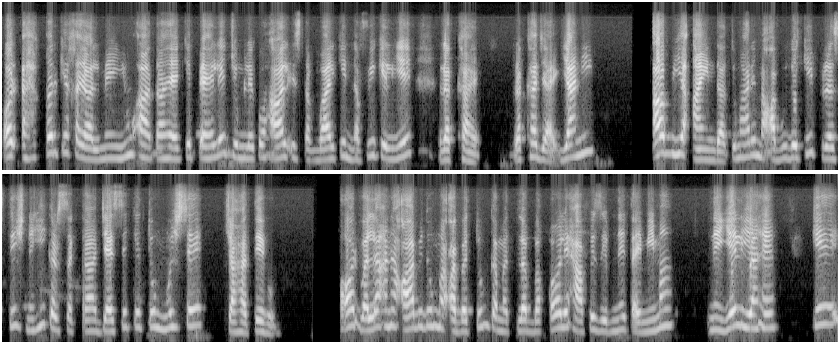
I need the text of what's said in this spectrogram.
اور احقر کے خیال میں یوں آتا ہے کہ پہلے جملے کو حال استقبال کی نفی کے لیے رکھا ہے، رکھا جائے۔ یعنی اب یا آئندہ تمہارے معبودوں کی پرستش نہیں کر سکتا جیسے کہ تم مجھ سے چاہتے ہو۔ اور ولا انا عابد معبدتم، کا مطلب بقول حافظ ابن تیمیمہ نے یہ لیا ہے کہ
